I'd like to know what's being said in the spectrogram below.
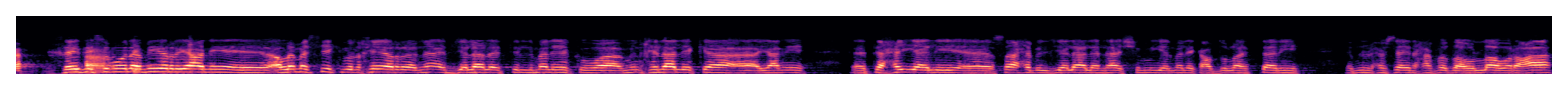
سيدي سمو الأمير يعني الله يمسيك بالخير نائب جلالة الملك ومن خلالك يعني تحية لصاحب الجلالة الهاشمية الملك عبد الله الثاني ابن الحسين حفظه الله ورعاه.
